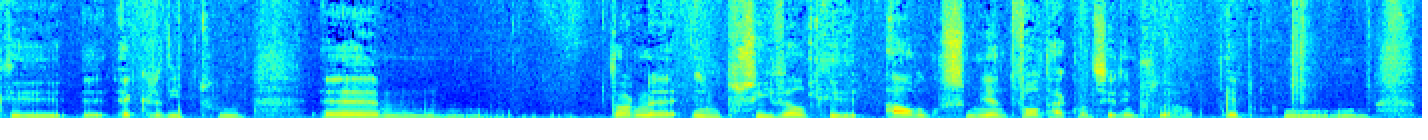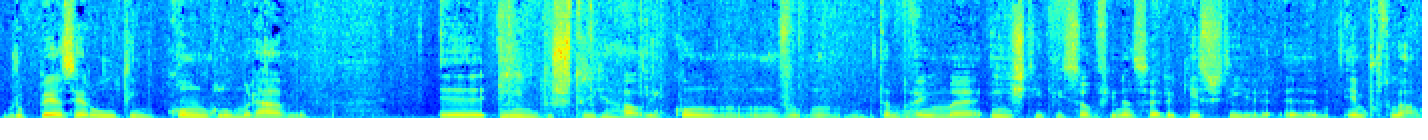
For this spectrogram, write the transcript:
que acredito um, torna impossível que algo semelhante volte a acontecer em Portugal. É porque o Grupo PES era o último conglomerado eh, industrial e com um, um, também uma instituição financeira que existia eh, em Portugal.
